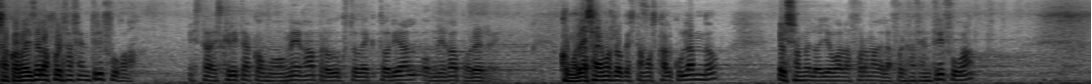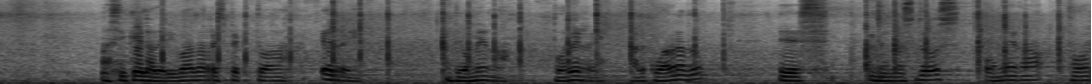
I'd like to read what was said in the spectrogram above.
¿Os acordáis de la fuerza centrífuga? Está escrita como omega producto vectorial omega por r. Como ya sabemos lo que estamos calculando, eso me lo llevo a la forma de la fuerza centrífuga. Así que la derivada respecto a r de omega por r al cuadrado es menos 2 omega por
